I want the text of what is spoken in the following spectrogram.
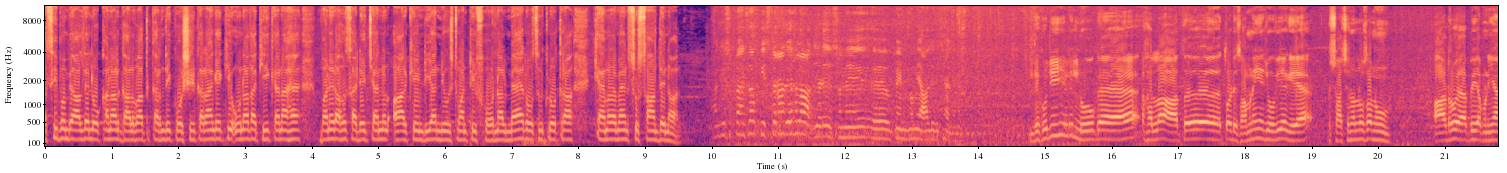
ਅਸੀਂ ਬੰਬਿਆਲ ਦੇ ਲੋਕਾਂ ਨਾਲ ਗੱਲਬਾਤ ਕਰਨ ਦੀ ਕੋਸ਼ਿਸ਼ ਕਰਾਂਗੇ ਕਿ ਉਹਨਾਂ ਦਾ ਕੀ ਕਹਿਣਾ ਹੈ। ਬਣੇ ਰਹੋ ਸਾਡੇ ਚੈਨਲ ਆਰਕੇ ਇੰਡੀਆ ਨਿਊਜ਼ 24 ਨਾਲ। ਮੈਂ ਰੋਸ਼ਨ ਕਲੋਤਰਾ ਕੈਮਰਾਮੈਨ ਸੁਸ਼ਾਂਤ ਦੇ ਨਾਲ। ਹਾਂਜੀ ਸਰਪੰਚ ਸਾਹਿਬ ਕਿਸ ਤਰ੍ਹਾਂ ਦੇ ਹਾਲਾਤ ਜਿਹੜੇ ਇਸ ਸਮੇਂ ਅਹ, ਪਿੰਡ ਮਮਿਆਲ ਦੇ ਵਿੱਚ ਹੈਗੇ ਨੇ? ਦੇਖੋ ਜੀ ਜਿਹੜੇ ਲੋਕ ਹੈ ਹਾਲਾਤ ਤੁਹਾਡੇ ਸਾਹਮਣੇ ਹੀ ਹੈ ਜੋ ਵੀ ਹੈਗੇ ਆ ਪ੍ਰਸ਼ਾਸਨ ਵੱਲੋਂ ਸਾਨੂੰ ਆਰਡਰ ਹੋਇਆ ਵੀ ਆਪਣੀਆਂ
